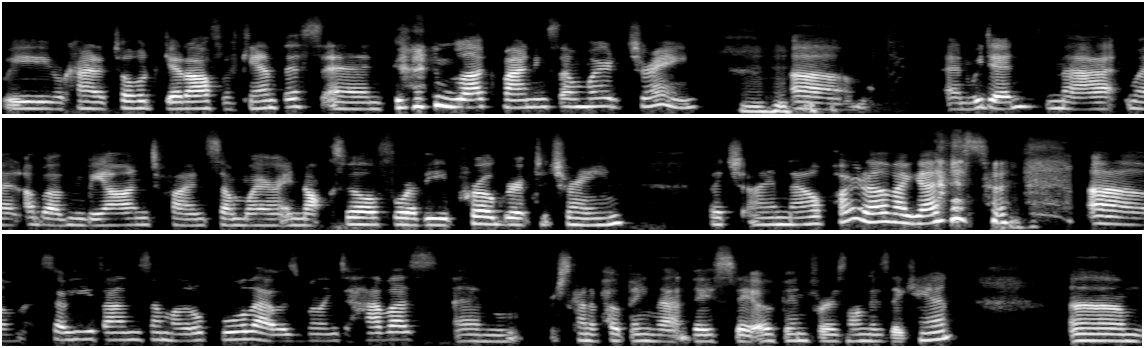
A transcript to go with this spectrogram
we were kind of told get off of campus and good luck finding somewhere to train. Mm-hmm. Um, and we did. Matt went above and beyond to find somewhere in Knoxville for the pro group to train, which I am now part of, I guess. Mm-hmm. um, so he found some little pool that was willing to have us, and we're just kind of hoping that they stay open for as long as they can. Um,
